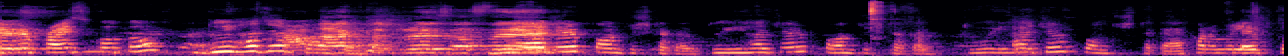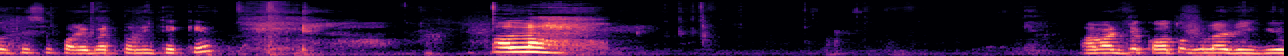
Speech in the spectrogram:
এটার প্রাইস কত? দুই হাজার পঞ্চাশ দুই হাজার পঞ্চাশ টাকা। দুই হাজার পঞ্চাশ টাকা। দুই হাজার পঞ্চাশ টাকা। এখন আমি লাইভ করতেছি পরিবর্তনী থেকে। আল্লাহ। আমার যে কতগুলো রিভিউ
